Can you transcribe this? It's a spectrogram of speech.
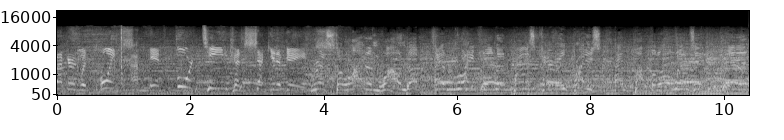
record with points in 14 consecutive games. Ristolainen wound up and rifled it past Carey Price, and Buffalo wins it in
